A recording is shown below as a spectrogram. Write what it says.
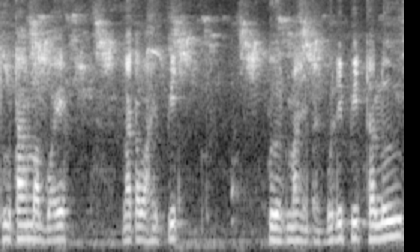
ตูทางมาบ่อยแล้วก็ว่าให้ปิด เปิดใหม่ไปบ่ได้ปิดทะลืม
